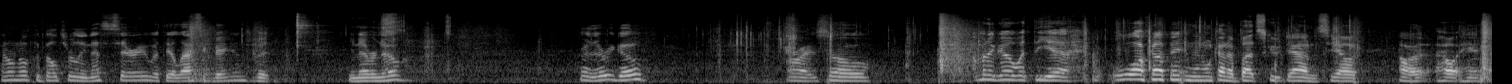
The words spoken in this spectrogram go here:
I don't know if the belt's really necessary with the elastic bands, but you never know. All right, there we go. All right, so I'm gonna go with the, uh, we'll walk up it and then we'll kind of butt scoot down and see how it, how it, how it handles.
